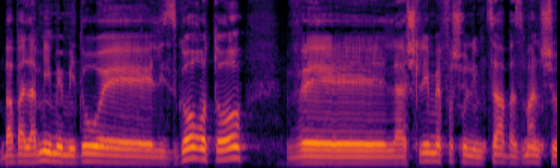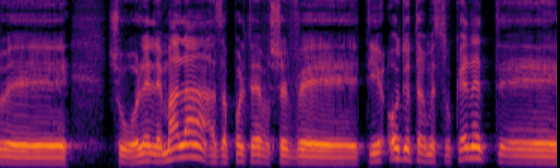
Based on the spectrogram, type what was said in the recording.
בבלמים הם ידעו אה, לסגור אותו. ולהשלים איפה שהוא נמצא בזמן שהוא, אה, שהוא עולה למעלה, אז הפועל תל אביב, חושב, אה, תהיה עוד יותר מסוכנת אה,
